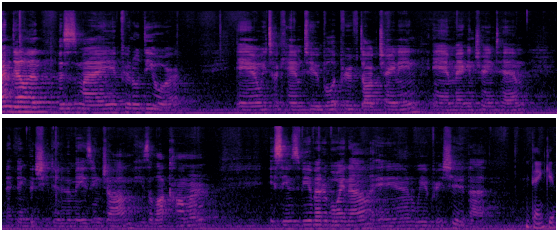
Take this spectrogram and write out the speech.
I'm Dylan. This is my poodle Dior. And we took him to bulletproof dog training, and Megan trained him. I think that she did an amazing job. He's a lot calmer. He seems to be a better boy now, and we appreciate that. Thank you.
